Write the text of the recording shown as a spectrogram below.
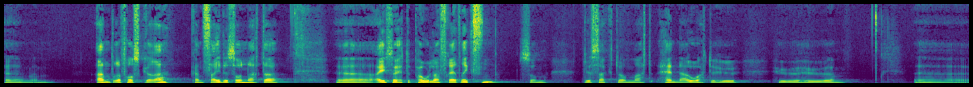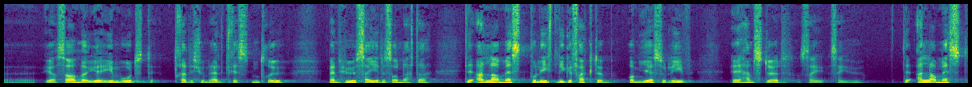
Eh, andre forskere kan si det sånn at eh, ei som heter Paula Fredriksen, som blir sagt om at henne òg at hun, hun, hun uh, ja, sa mye imot tradisjonell kristen tro. Men hun sier det sånn at det aller mest pålitelige faktum om Jesu liv er hans død, sier hun. Det aller mest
